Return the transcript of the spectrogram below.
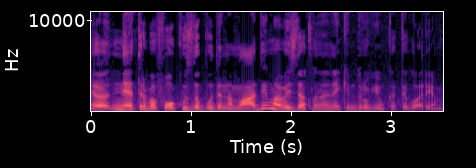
a, ne treba fokus da bude na mladima, već dakle na nekim drugim kategorijama.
